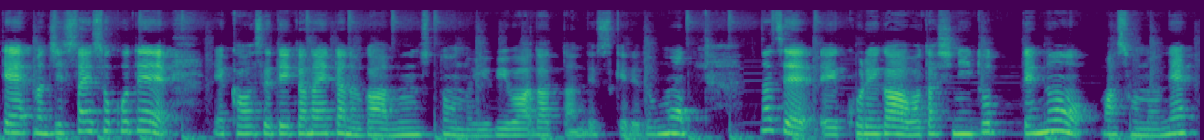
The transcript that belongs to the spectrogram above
で、まあ、実際そこで買わせていただいたのがムーンストーンの指輪だったんですけれども、なぜこれが私にとっての、まあ、そのね、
